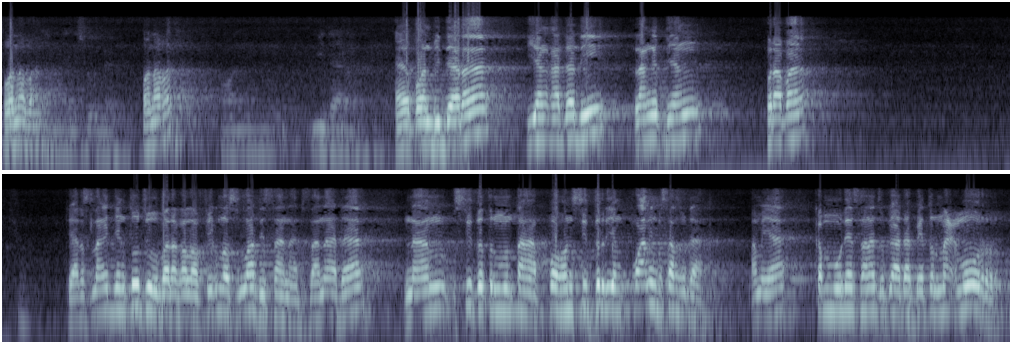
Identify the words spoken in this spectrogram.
Pohon apa? Pohon apa? Pohon bidara. Eh, pohon bidara yang ada di langit yang berapa? Di atas langit yang tujuh. Barakallahu fikum Rasulullah di sana. Di sana ada enam sidratul muntaha, pohon sidr yang paling besar sudah. Paham ya? Kemudian sana juga ada Baitul Ma'mur,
